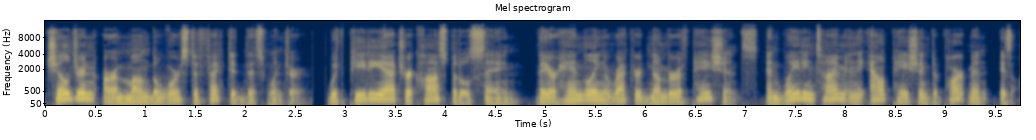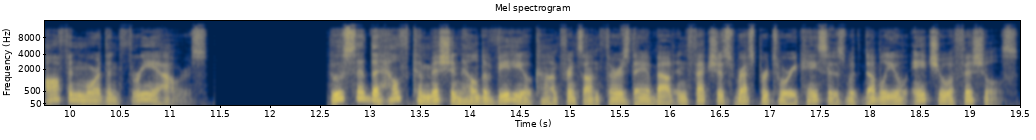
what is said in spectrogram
Children are among the worst affected this winter, with pediatric hospitals saying they are handling a record number of patients and waiting time in the outpatient department is often more than three hours. Hu said the Health Commission held a video conference on Thursday about infectious respiratory cases with WHO officials,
